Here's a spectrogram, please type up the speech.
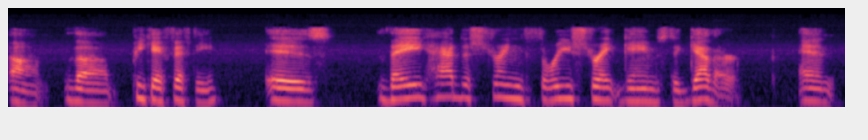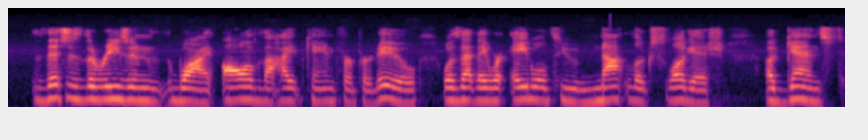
um, the PK fifty is they had to string three straight games together. And this is the reason why all of the hype came for Purdue was that they were able to not look sluggish against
